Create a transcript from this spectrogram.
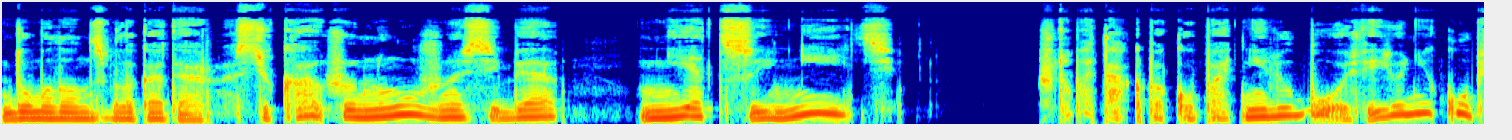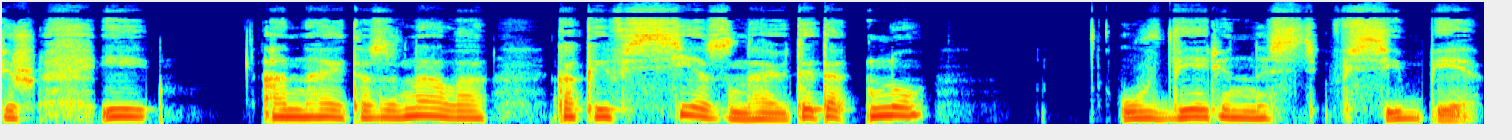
думал он с благодарностью, как же нужно себя не ценить, чтобы так покупать не любовь, ее не купишь. И она это знала, как и все знают, это, но уверенность в себе.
